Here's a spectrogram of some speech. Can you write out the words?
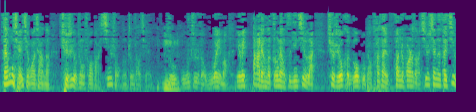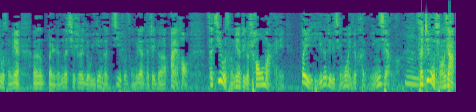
在目前情况下呢，确实有这种说法，新手能挣到钱，就无知者无畏嘛。因为大量的增量资金进来，确实有很多股票它在翻着翻着涨。其实现在在技术层面，嗯，本人呢其实有一定的技术层面的这个爱好，在技术层面这个超买背离的这个情况已经很明显了。嗯，在这种情况下，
